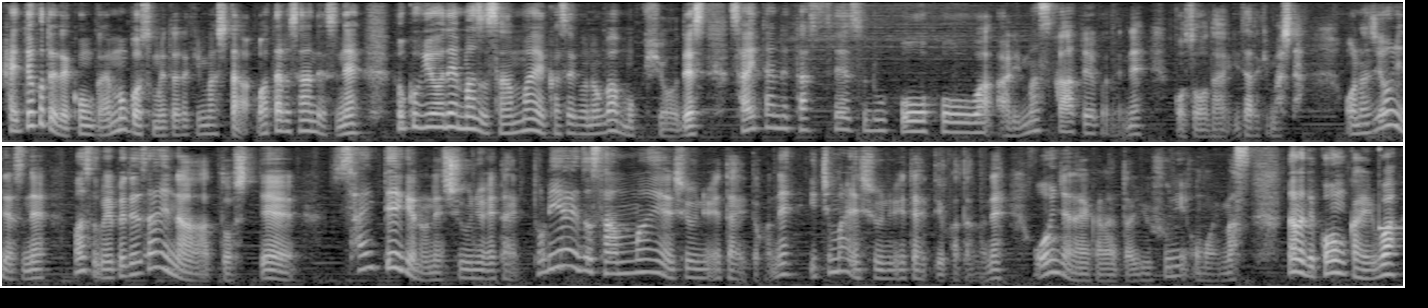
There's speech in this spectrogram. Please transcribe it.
はい、ということで今回もご質問いただきました。渡るさんですね。副業でまず3万円稼ぐのが目標です。最短で達成する方法はありますか？ということでね、ご相談いただきました。同じようにですね、まず Web デザイナーとして最低限のね、収入を得たい。とりあえず3万円収入を得たいとかね、1万円収入を得たいっていう方がね、多いんじゃないかなというふうに思います。なので今回は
